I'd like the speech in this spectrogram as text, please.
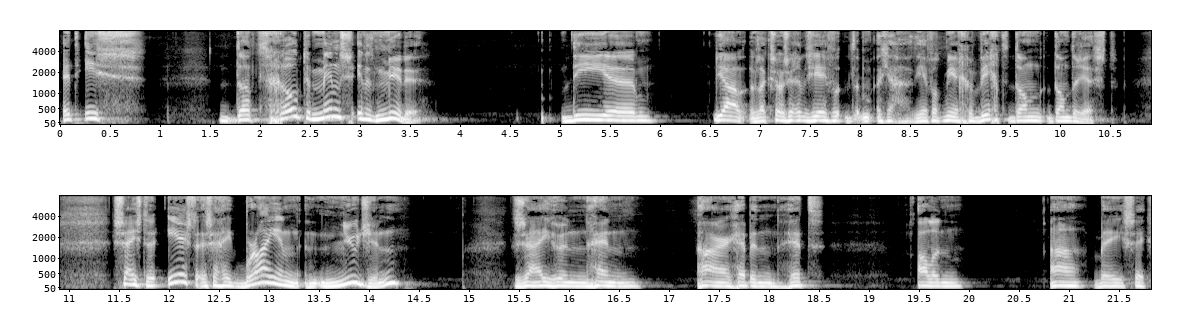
Het is dat grote mens in het midden. Die, eh, ja, laat ik zo zeggen, die heeft, ja, die heeft wat meer gewicht dan, dan de rest. Zij is de eerste, ze heet Brian Nugent. Zij, hun, hen, haar, hebben, het, allen, A, B, C.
